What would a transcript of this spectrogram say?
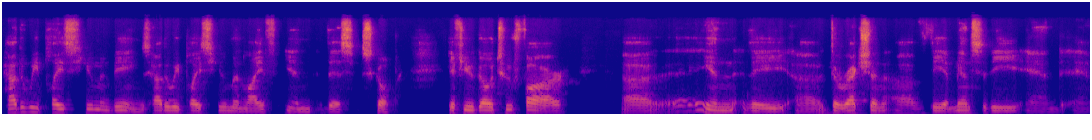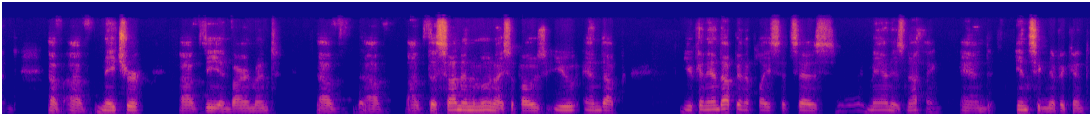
how do we place human beings? How do we place human life in this scope? If you go too far uh, in the uh, direction of the immensity and, and of, of nature, of the environment, of, of, of the sun and the moon, I suppose, you end up you can end up in a place that says man is nothing and insignificant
